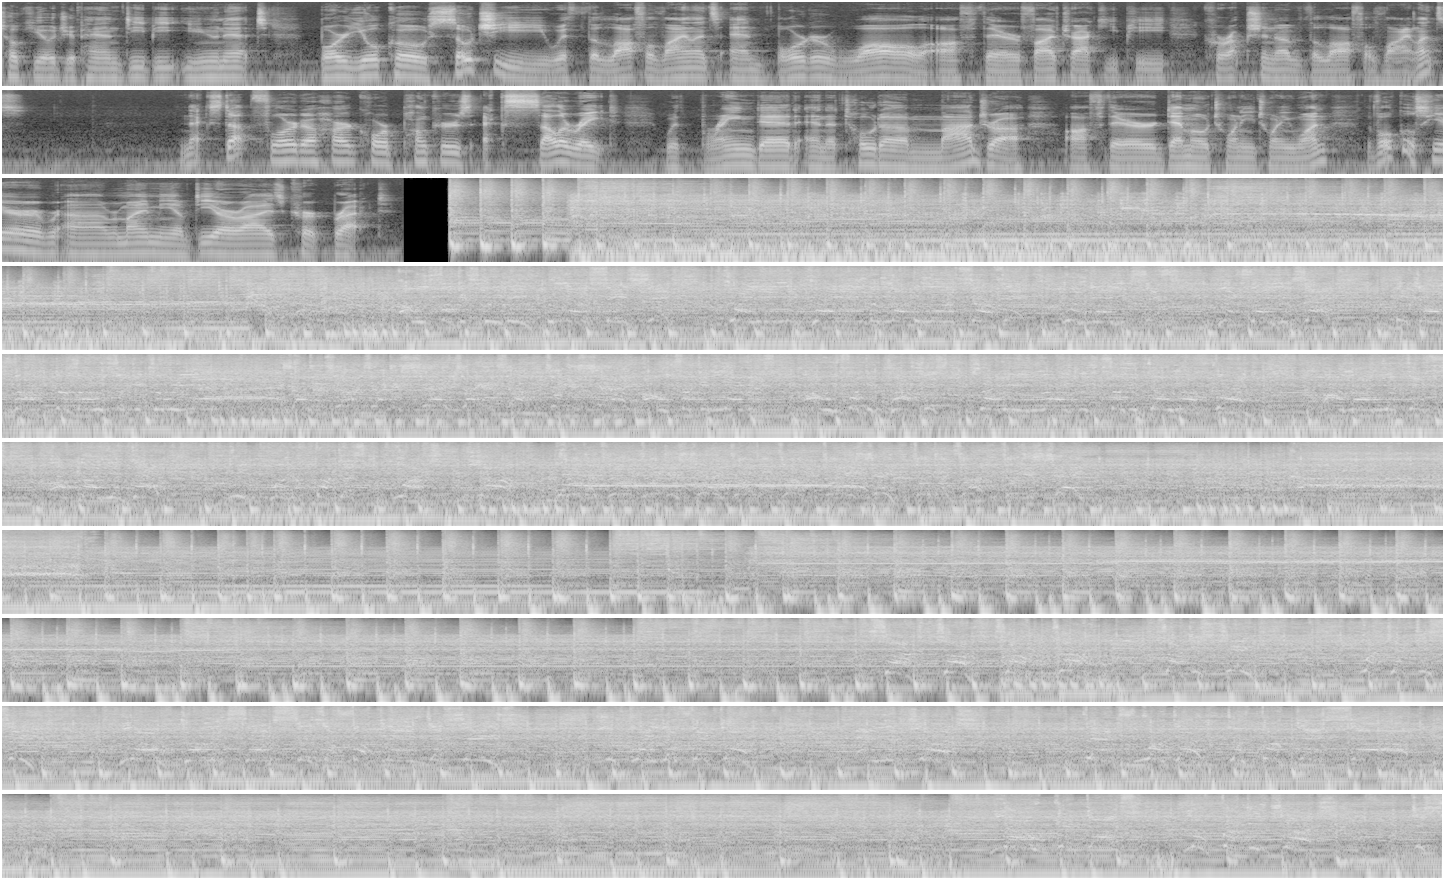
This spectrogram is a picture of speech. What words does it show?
Tokyo, Japan, D Beat Unit, Boryoku Sochi with The Lawful Violence, and Border Wall off their five track EP, Corruption of the Lawful Violence. Next up, Florida hardcore punkers Xcelerate with Brain Dead and Atoda Madra off their demo 2021. The vocals here uh, remind me of DRI's Kurt Brecht.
